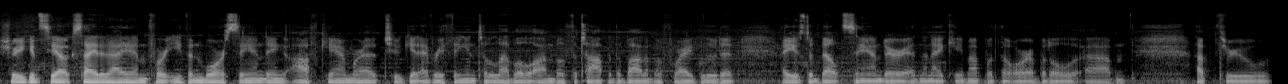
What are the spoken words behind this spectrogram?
Sure you can see how excited I am for even more sanding off camera to get everything into level on both the top and the bottom before I glued it. I used a belt sander and then I came up with the orbital um, up through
